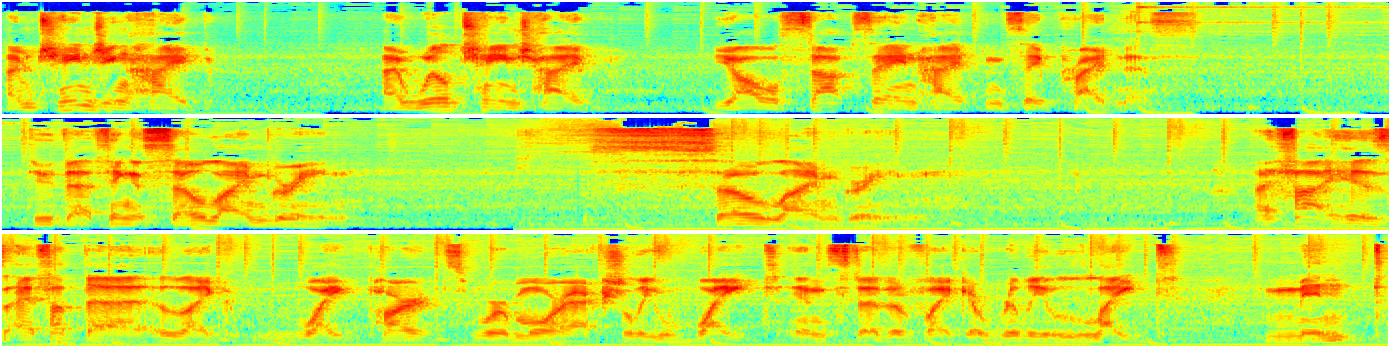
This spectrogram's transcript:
I'm changing hype. I will change hype. Y'all will stop saying hype and say Prideness. Dude, that thing is so lime green. So lime green. I thought his, I thought the like white parts were more actually white instead of like a really light mint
